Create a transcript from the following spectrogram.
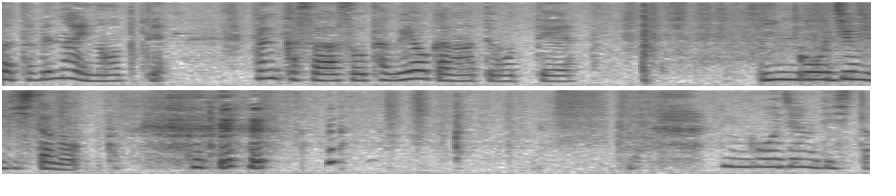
は食べないのってなんかさそう食べようかなって思ってリンゴを準備したの。リンゴを準備した。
